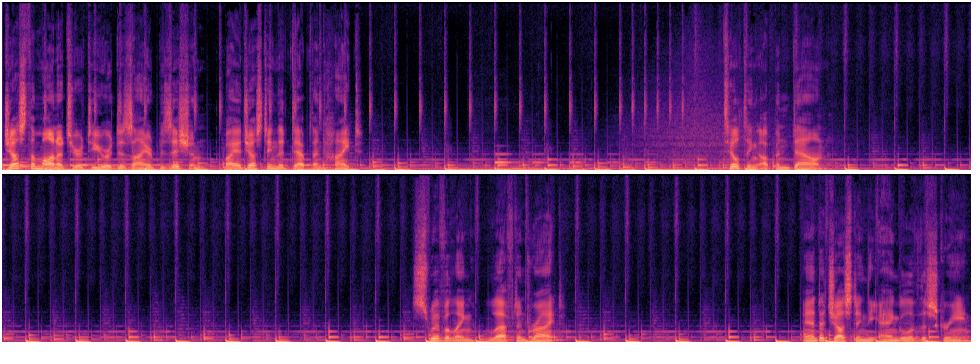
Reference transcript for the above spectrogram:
Adjust the monitor to your desired position by adjusting the depth and height. Tilting up and down. Swiveling left and right. And adjusting the angle of the screen.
